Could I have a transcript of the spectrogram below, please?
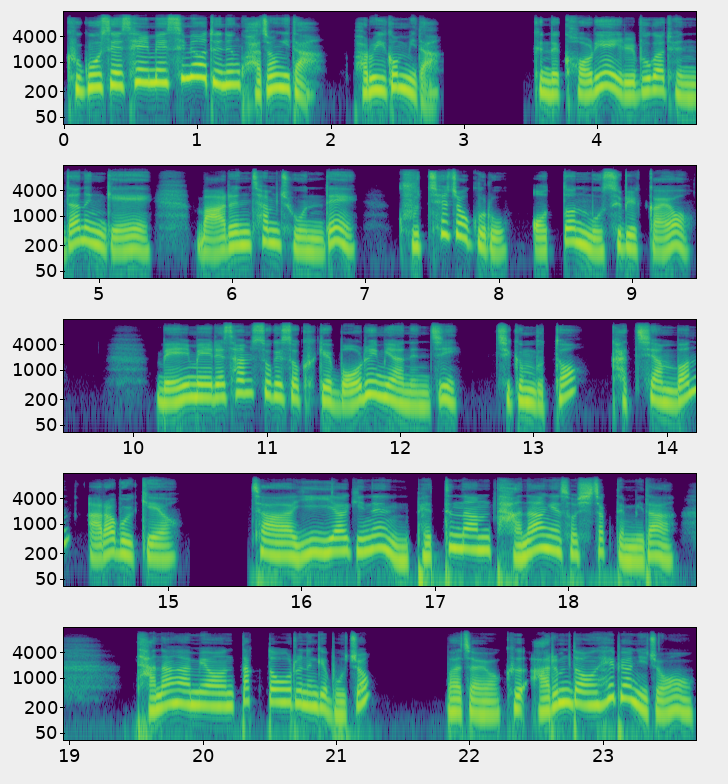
그곳의 삶에 스며드는 과정이다. 바로 이겁니다. 근데 거리의 일부가 된다는 게 말은 참 좋은데 구체적으로 어떤 모습일까요? 매일매일의 삶 속에서 그게 뭘 의미하는지 지금부터 같이 한번 알아볼게요. 자, 이 이야기는 베트남 다낭에서 시작됩니다. 다낭하면 딱 떠오르는 게 뭐죠? 맞아요. 그 아름다운 해변이죠.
